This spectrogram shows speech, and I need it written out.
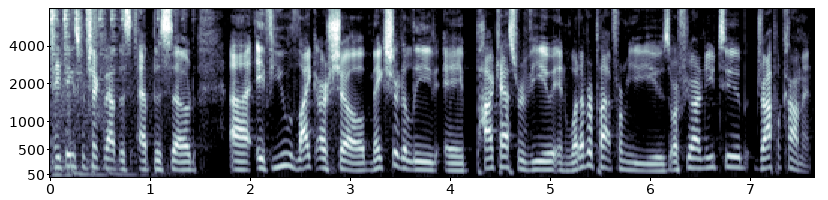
Hey, thanks for checking out this episode. Uh, if you like our show, make sure to leave a podcast review in whatever platform you use, or if you're on YouTube, drop a comment.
